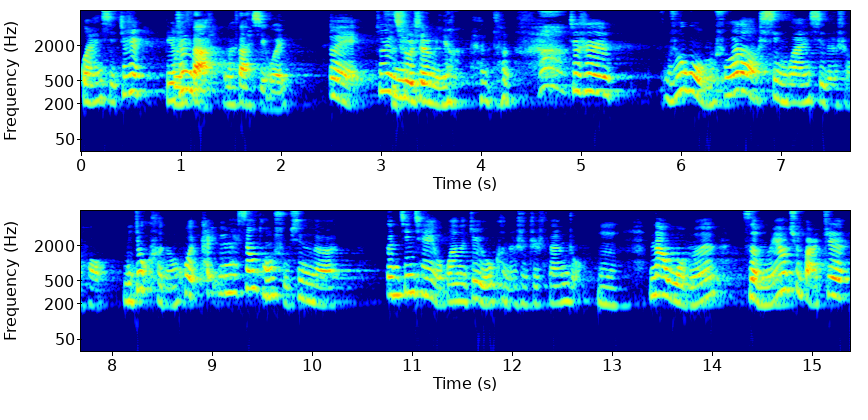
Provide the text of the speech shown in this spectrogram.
关系，就是比如说违法违法行为，对，就是你此处声明。就是如果我们说到性关系的时候，你就可能会它因为它相同属性的跟金钱有关的，就有可能是这三种。嗯，那我们怎么样去把这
